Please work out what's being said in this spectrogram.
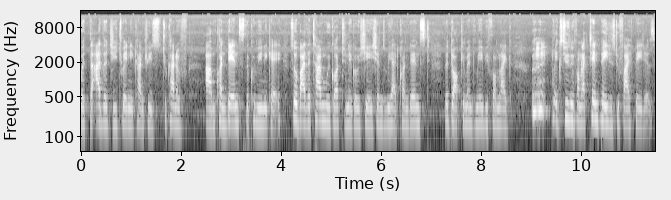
with the other G20 countries to kind of um, condense the communique. So by the time we got to negotiations, we had condensed the document maybe from like, excuse me, from like 10 pages to five pages.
